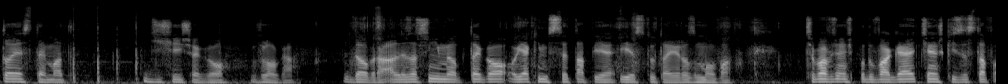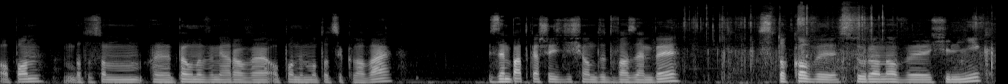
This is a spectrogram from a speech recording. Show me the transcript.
To jest temat dzisiejszego vloga. Dobra, ale zacznijmy od tego, o jakim setupie jest tutaj rozmowa. Trzeba wziąć pod uwagę ciężki zestaw opon, bo to są e, pełnowymiarowe opony motocyklowe. Zębatka 62 zęby, stokowy suronowy silnik,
